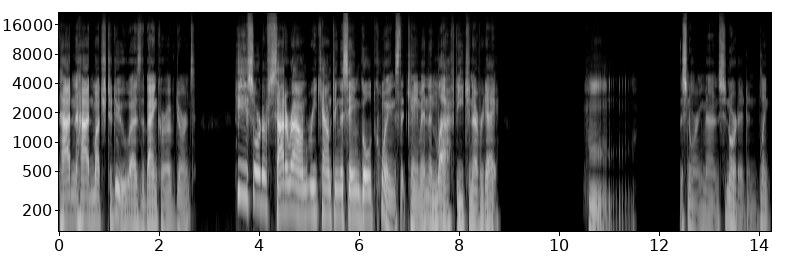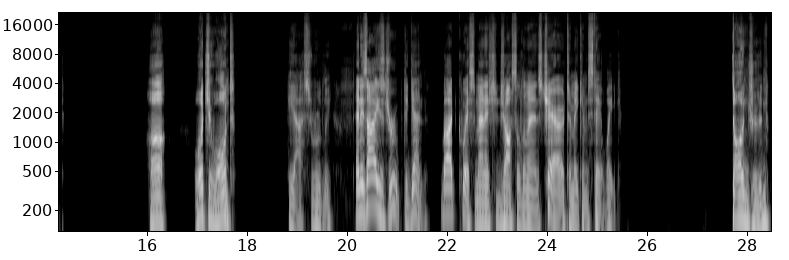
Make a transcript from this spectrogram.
Hadn't had much to do as the banker of Durance. He sort of sat around recounting the same gold coins that came in and left each and every day. Hmm. The snoring man snorted and blinked. Huh? What you want? He asked rudely, and his eyes drooped again, but Quiss managed to jostle the man's chair to make him stay awake. Dungeon?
